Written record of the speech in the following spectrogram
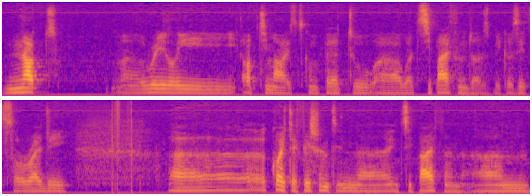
not uh, really optimized compared to uh, what CPython does because it's already uh, quite efficient in, uh, in CPython. Um,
